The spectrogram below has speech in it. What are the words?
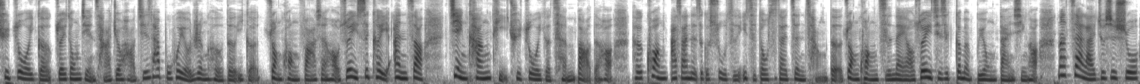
去做一个追踪检查就好，其实它不会有任何的一个状况发生哈，所以是可以按照健康体去做一个承保的哈。何况阿三的这个数值一直都是在正常的状况之内哦，所以其实根本不用担心哈。那再来就是说，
